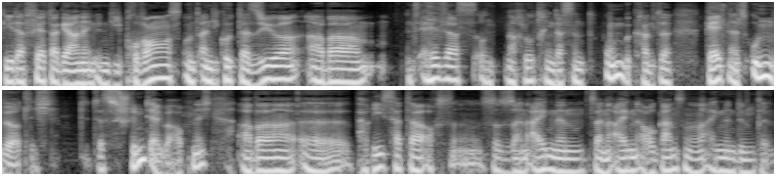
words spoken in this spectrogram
Jeder fährt da gerne in die Provence und an die Côte d'Azur, aber ins Elsass und nach Lothringen, das sind Unbekannte, gelten als unwirtlich das stimmt ja überhaupt nicht. Aber äh, Paris hat da auch so, so seinen eigenen, seine eigene Arroganz und seine eigenen Dünkel.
